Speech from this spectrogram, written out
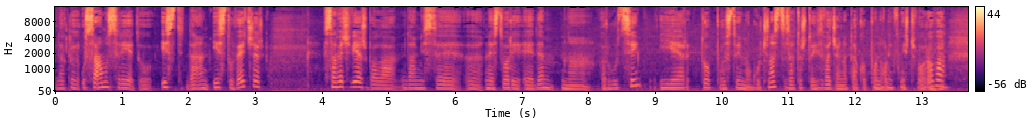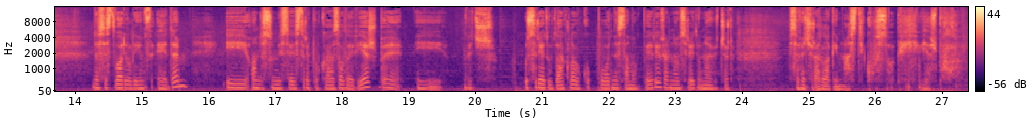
dakle u samu srijedu, isti dan, istu večer, sam već vježbala da mi se e, ne stvori edem na ruci jer to postoji mogućnost zato što je izvađeno tako puno limfnih čvorova da se stvori limf edem i onda su mi sestre pokazale vježbe i već u srijedu dakle oko podne sam operirana u srijedu navečer sam već radila gimnastiku u sobi i vježbala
